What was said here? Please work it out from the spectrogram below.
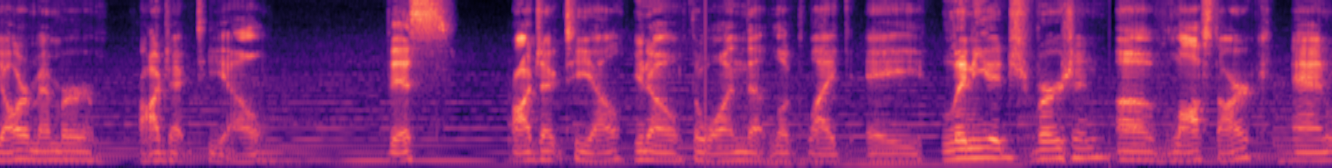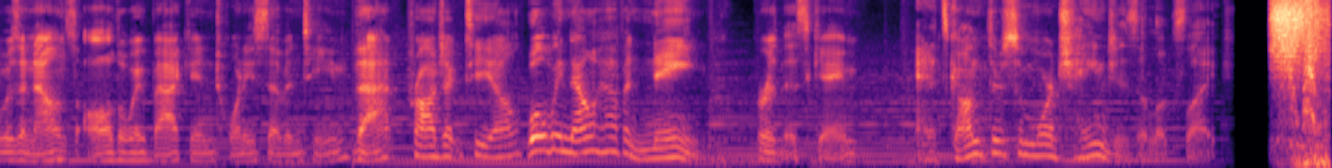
Y'all remember Project TL? This Project TL, you know, the one that looked like a lineage version of Lost Ark and was announced all the way back in 2017. That Project TL? Well, we now have a name for this game, and it's gone through some more changes, it looks like. So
